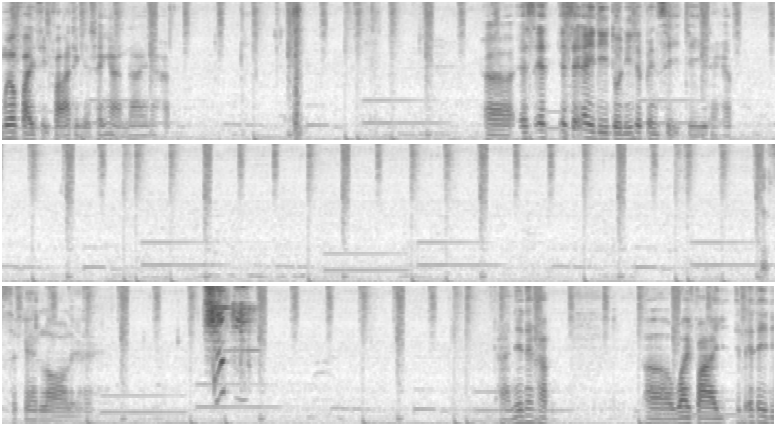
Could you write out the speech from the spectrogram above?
เมื่อไฟสีฟ้าถึงจะใช้งานได้นะครับเอ่อ SSID ตัวนี้จะเป็น 4G นะครับ แกนรอเลยนะอ่านี่นะครับอ่อ Wi-Fi SSID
